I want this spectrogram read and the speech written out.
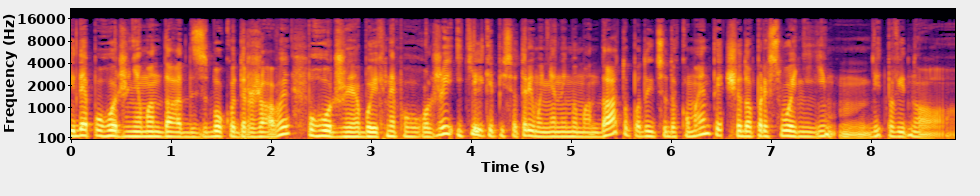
йде погодження мандат з боку держави, погоджує або їх не погоджує, і тільки після отримання ними мандату подаються документи щодо присвоєння їм відповідно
